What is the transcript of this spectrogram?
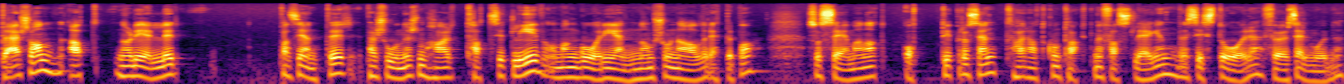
Det er sånn at når det gjelder pasienter, personer som har tatt sitt liv, og man går igjennom journaler etterpå, så ser man at 80% har hatt kontakt med fastlegen det siste året før selvmordet.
